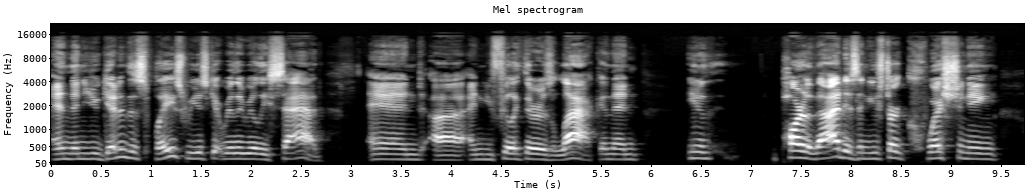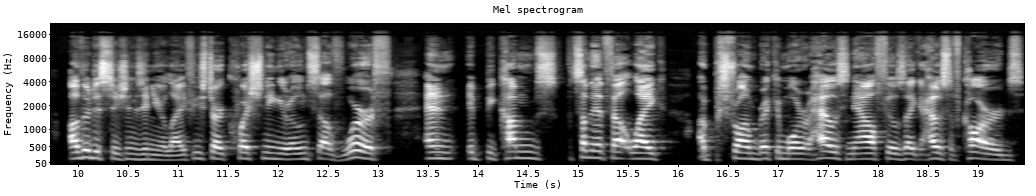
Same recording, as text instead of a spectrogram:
And then you get in this place where you just get really, really sad and uh, and you feel like there is a lack. And then, you know, part of that is then you start questioning other decisions in your life. You start questioning your own self-worth. And it becomes something that felt like a strong brick and mortar house now feels like a house of cards,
